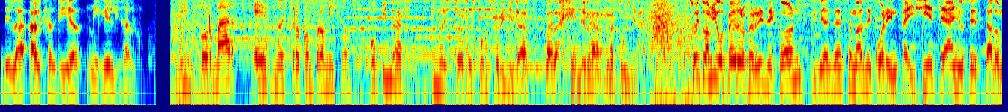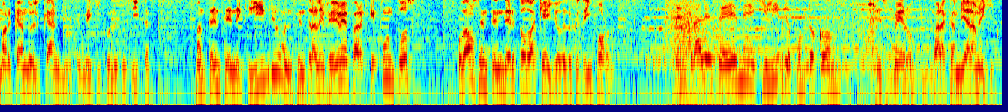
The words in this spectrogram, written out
de la Alcaldía Miguel Hidalgo. Informar es nuestro compromiso. Opinar, nuestra responsabilidad para generar la tuya. Soy tu amigo Pedro Ferriz de Con y desde hace más de 47 años he estado marcando el cambio que México necesita. Mantente en equilibrio en Central FM para que juntos podamos entender todo aquello de lo que te informas. CentralFMEquilibrio.com Te espero para cambiar a México.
